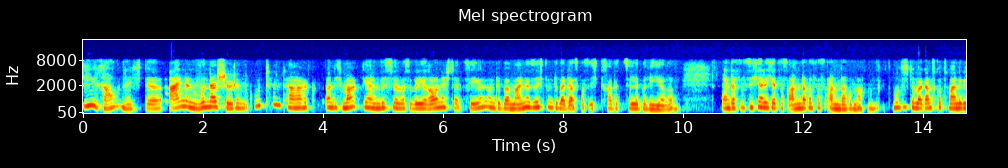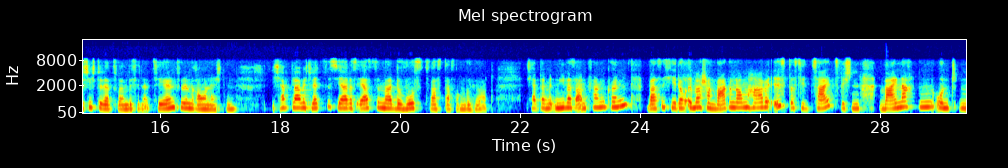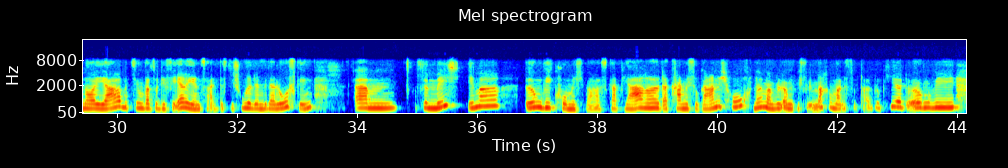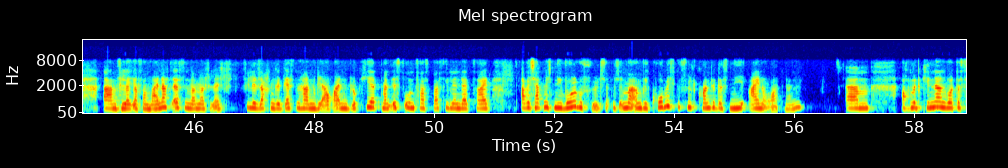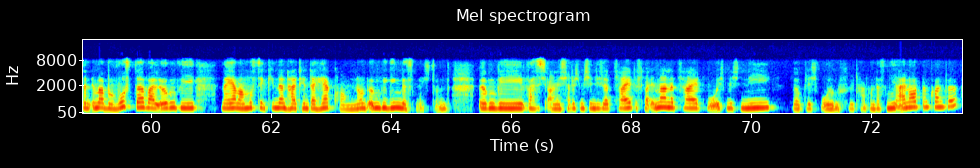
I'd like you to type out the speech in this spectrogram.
Die Rauhnächte. Einen wunderschönen guten Tag. Und ich mag dir ein bisschen was über die Rauhnächte erzählen und über meine Sicht und über das, was ich gerade zelebriere. Und das ist sicherlich etwas anderes, was andere machen. Jetzt muss ich dir mal ganz kurz meine Geschichte dazu ein bisschen erzählen zu den Rauhnächten. Ich habe, glaube ich, letztes Jahr das erste Mal bewusst was davon gehört. Ich habe damit nie was anfangen können. Was ich jedoch immer schon wahrgenommen habe, ist, dass die Zeit zwischen Weihnachten und Neujahr, beziehungsweise die Ferienzeit, bis die Schule dann wieder losging, ähm, für mich immer irgendwie komisch war. Es gab Jahre, da kam ich so gar nicht hoch. Ne? Man will irgendwie viel machen, man ist total blockiert irgendwie. Ähm, vielleicht auch vom Weihnachtsessen, weil man vielleicht viele Sachen gegessen haben, die auch einen blockiert. Man isst unfassbar viel in der Zeit. Aber ich habe mich nie wohl gefühlt. Ich habe mich immer irgendwie komisch gefühlt, konnte das nie einordnen. Ähm, auch mit Kindern wurde das dann immer bewusster, weil irgendwie, naja, man muss den Kindern halt hinterherkommen. Ne? Und irgendwie ging das nicht. Und irgendwie, weiß ich auch nicht, habe ich mich in dieser Zeit, es war immer eine Zeit, wo ich mich nie wirklich wohl gefühlt habe und das nie einordnen konnte.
